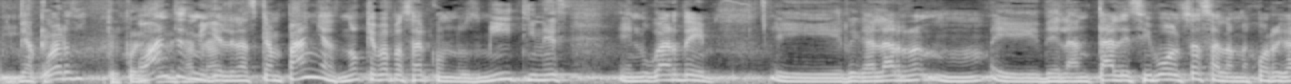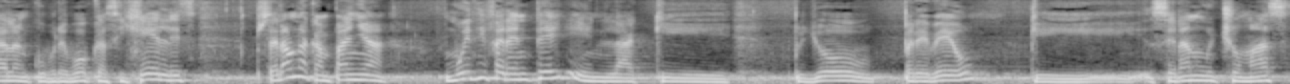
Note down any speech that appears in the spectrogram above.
De acuerdo. o antes, Miguel, de las campañas, ¿no? ¿Qué va a pasar con los mítines? En lugar de eh, regalar mm, eh, delantales y bolsas, a lo mejor regalan cubrebocas y geles. Será una campaña muy diferente en la que yo preveo que serán mucho más,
